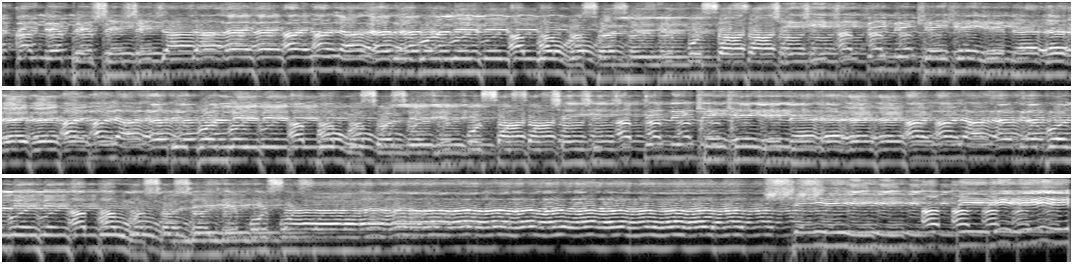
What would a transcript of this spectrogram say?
আপেল ভেসে যায়। আল্লাহর বলে, আবু সালে মুসা সেই আপেল খেয়ে নেয়। আল্লাহর বলে, আবু সালে মুসা সেই আপেল খেয়ে নেয়। আল্লাহর বলে, আবু সালে মুসা। সেই আপেল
